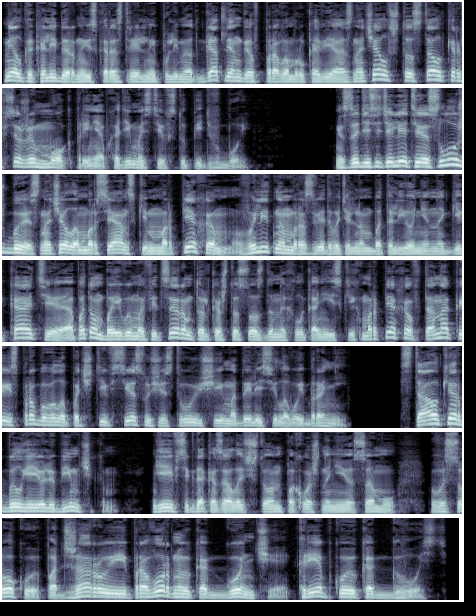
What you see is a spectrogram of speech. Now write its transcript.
Мелкокалиберный скорострельный пулемет Гатлинга в правом рукаве означал, что сталкер все же мог при необходимости вступить в бой. За десятилетия службы сначала марсианским морпехом в элитном разведывательном батальоне на Гекате, а потом боевым офицером только что созданных лаконийских морпехов, Танака испробовала почти все существующие модели силовой брони. Сталкер был ее любимчиком. Ей всегда казалось, что он похож на нее саму. Высокую, поджарую и проворную, как гончая, крепкую, как гвоздь.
